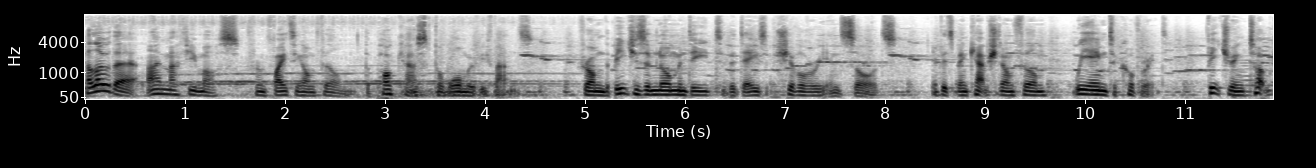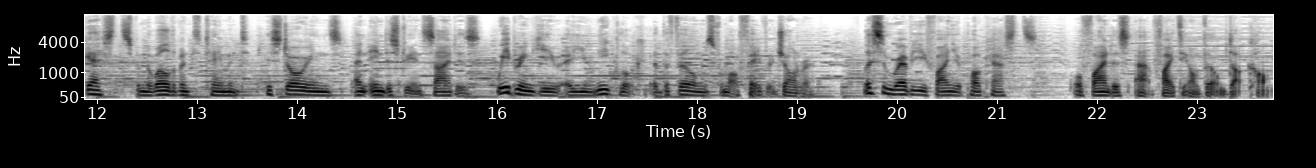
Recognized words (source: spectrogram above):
Hello there, I'm Matthew Moss from Fighting on Film, the podcast for war movie fans. From the beaches of Normandy to the days of chivalry and swords, if it's been captured on film, we aim to cover it. Featuring top guests from the world of entertainment, historians, and industry insiders, we bring you a unique look at the films from our favourite genre. Listen wherever you find your podcasts, or find us at fightingonfilm.com.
